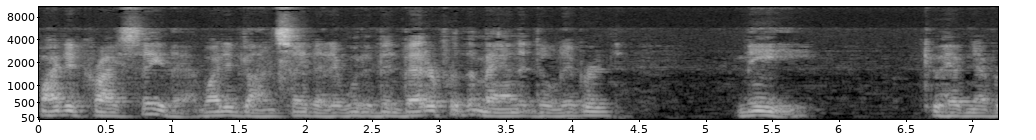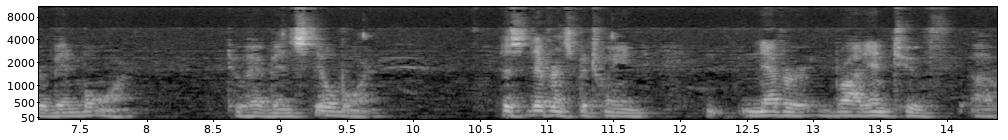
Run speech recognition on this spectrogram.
Why did Christ say that? Why did God say that? It would have been better for the man that delivered me to have never been born, to have been stillborn. A difference between never brought into uh,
